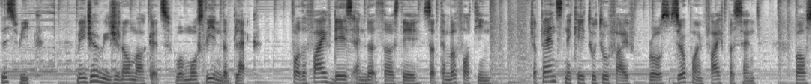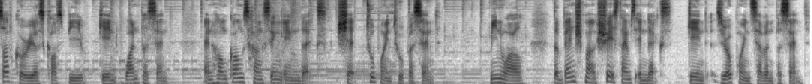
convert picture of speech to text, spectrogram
This week, major regional markets were mostly in the black. For the five days ended Thursday, September 14, Japan's Nikkei 225 rose 0.5%, while South Korea's Kospi gained 1%, and Hong Kong's Hang Seng Index shed 2.2%. Meanwhile, the benchmark Straits Times Index gained 0.7%.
